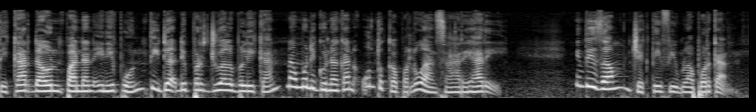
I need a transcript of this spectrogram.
Tikar daun pandan ini pun tidak diperjualbelikan namun digunakan untuk keperluan sehari-hari. Intizam, Jack TV melaporkan.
